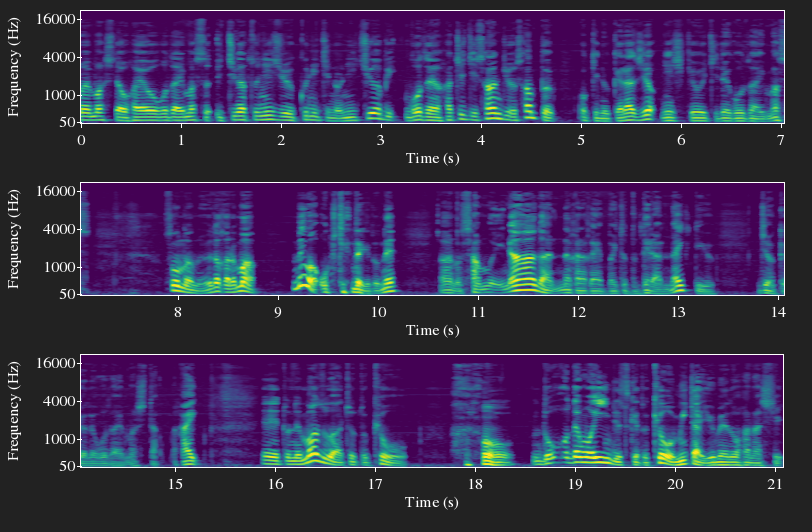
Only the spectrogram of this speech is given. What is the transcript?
めましておはようございます。1月29日の日曜日午前8時33分、起き抜けラジオ西京一でございます。そうなのよ。だからまあ、目は起きてんだけどね。あの、寒いなーがなかなかやっぱりちょっと出らんないっていう状況でございました。はい。えっ、ー、とね、まずはちょっと今日、あの、どうでもいいんですけど、今日見た夢の話。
